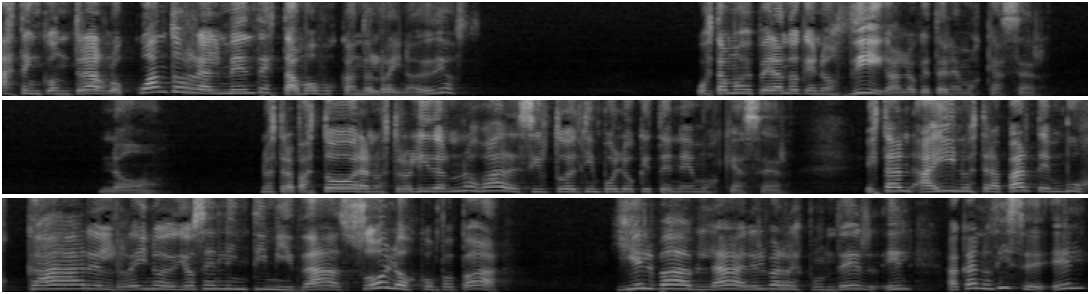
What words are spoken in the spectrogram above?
hasta encontrarlo. ¿Cuántos realmente estamos buscando el reino de Dios? ¿O estamos esperando que nos digan lo que tenemos que hacer? No, nuestra pastora, nuestro líder, no nos va a decir todo el tiempo lo que tenemos que hacer. Están ahí nuestra parte en buscar el reino de Dios en la intimidad, solos con papá. Y Él va a hablar, Él va a responder. Él, acá nos dice, Él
